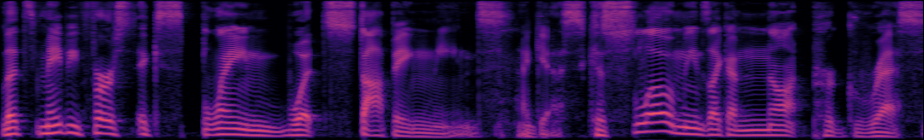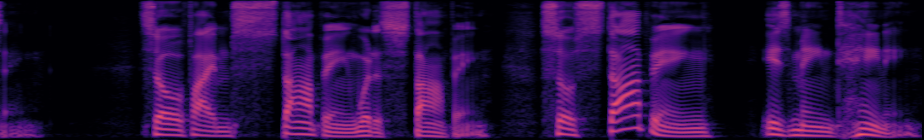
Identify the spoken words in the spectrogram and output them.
Let's maybe first explain what stopping means, I guess, because slow means like I'm not progressing. So if I'm stopping, what is stopping? So stopping is maintaining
